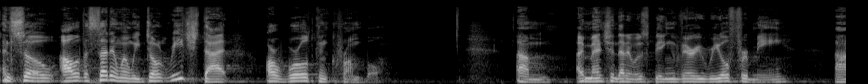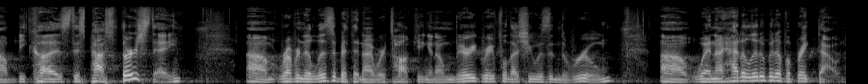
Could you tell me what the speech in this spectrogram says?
And so all of a sudden, when we don't reach that, our world can crumble. Um, I mentioned that it was being very real for me uh, because this past Thursday, um, Reverend Elizabeth and I were talking, and I'm very grateful that she was in the room uh, when I had a little bit of a breakdown.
